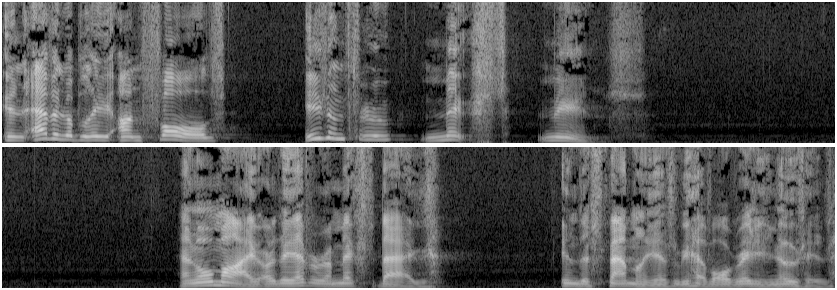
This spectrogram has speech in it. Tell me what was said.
inevitably unfolds even through mixed means. And oh my, are they ever a mixed bag in this family, as we have already noted.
